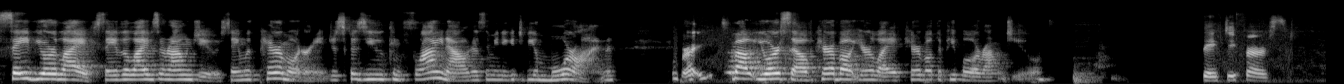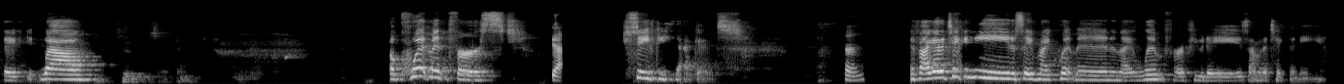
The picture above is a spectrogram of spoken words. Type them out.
save your life save the lives around you same with paramotoring just because you can fly now doesn't mean you get to be a moron Right. care about yourself care about your life care about the people around you Safety first. safety well equipment first Yeah. safety second Okay. if i got to take a knee to save my equipment and i limp for a few days i'm going to take the knee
